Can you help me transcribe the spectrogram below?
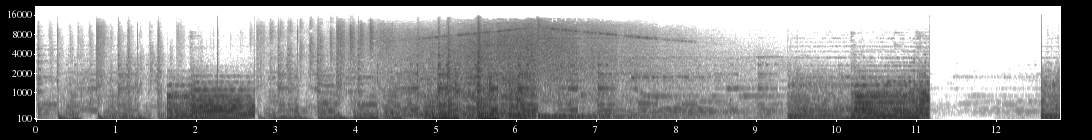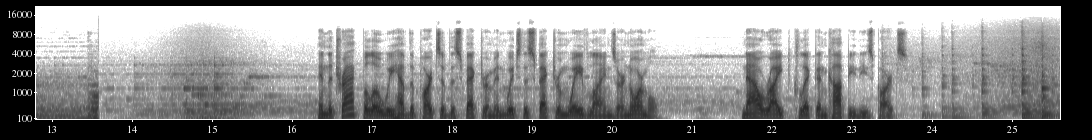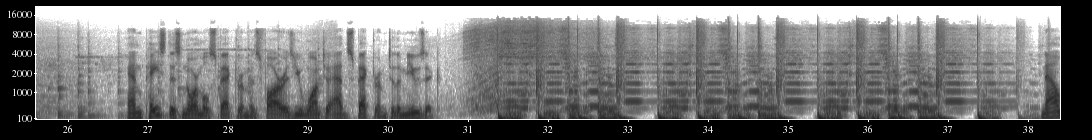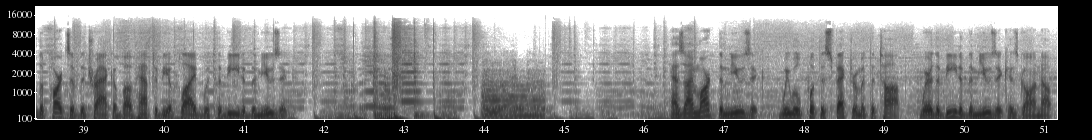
In the track below we have the parts of the spectrum in which the spectrum wavelines are normal. Now right-click and copy these parts. And paste this normal spectrum as far as you want to add spectrum to the music. Now the parts of the track above have to be applied with the beat of the music. As I mark the music, we will put the spectrum at the top, where the beat of the music has gone up.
